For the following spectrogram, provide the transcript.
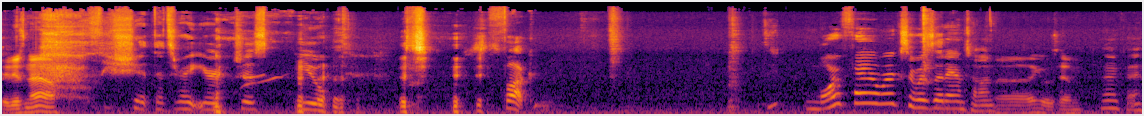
It is now. holy shit, that's right, you're just you. It's, it's just, Fuck. More fireworks, or was that Anton? uh, I think it was him. Okay.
